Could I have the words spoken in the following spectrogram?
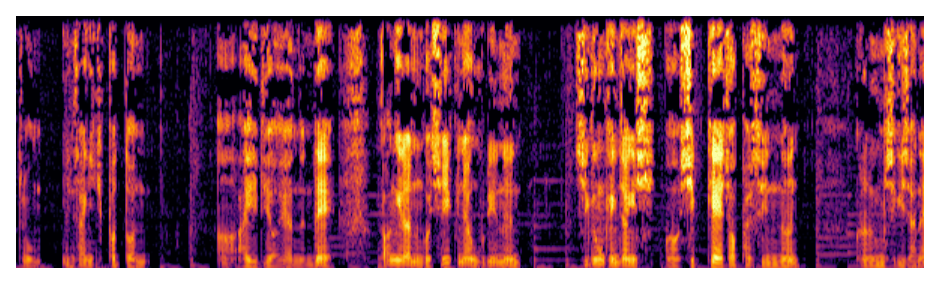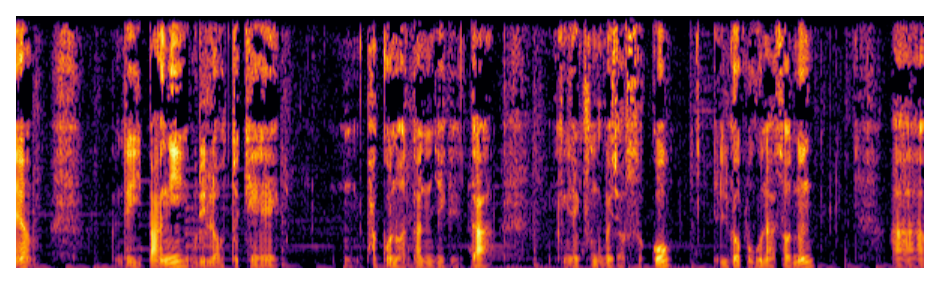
좀 인상이 깊었던 어, 아이디어였는데 빵이라는 것이 그냥 우리는 지금 굉장히 시, 어, 쉽게 접할 수 있는 그런 음식이잖아요. 근데 이 빵이 우리를 어떻게 음, 바꿔놓았다는 얘기일까 굉장히 궁금해졌었고 읽어보고 나서는 아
